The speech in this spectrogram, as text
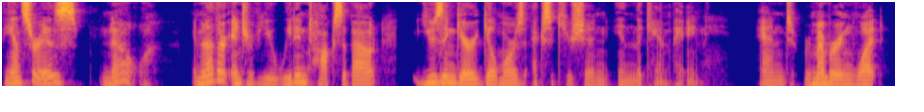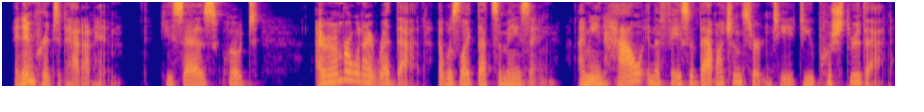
The answer is no. In another interview, Wieden talks about using Gary Gilmore's execution in the campaign and remembering what an imprint it had on him. He says, quote, I remember when I read that, I was like, that's amazing. I mean, how in the face of that much uncertainty do you push through that?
